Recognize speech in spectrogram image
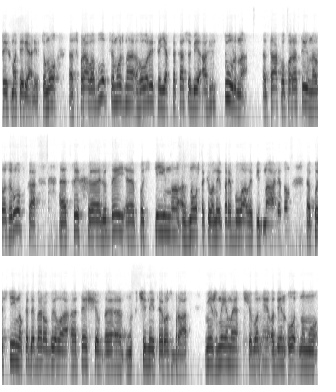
цих матеріалів. Тому е, справа блок це можна говорити як така собі агентурна. Так, оперативна розробка е, цих е, людей е, постійно знову ж таки вони перебували під наглядом. Постійно КДБ робила те, щоб вчинити розбрат між ними, щоб вони один одному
